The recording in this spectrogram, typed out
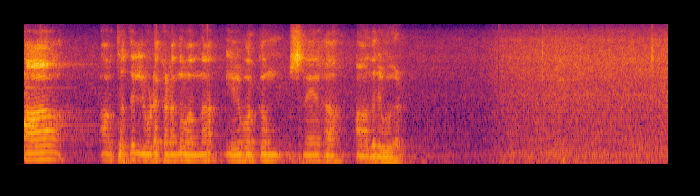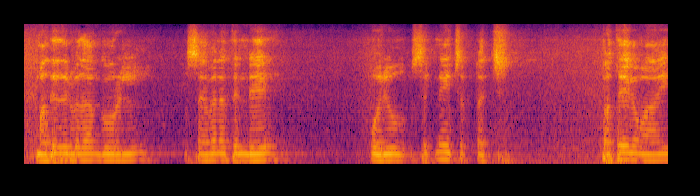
ആ അർത്ഥത്തിൽ ഇവിടെ കടന്നു വന്ന ഏവർക്കും സ്നേഹ ആദരവുകൾ. മധ്യ തിരുവിതാംകൂറിൽ സേവനത്തിന്റെ ഒരു സിഗ്നേച്ചർ ടച്ച് പ്രത്യേകമായി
